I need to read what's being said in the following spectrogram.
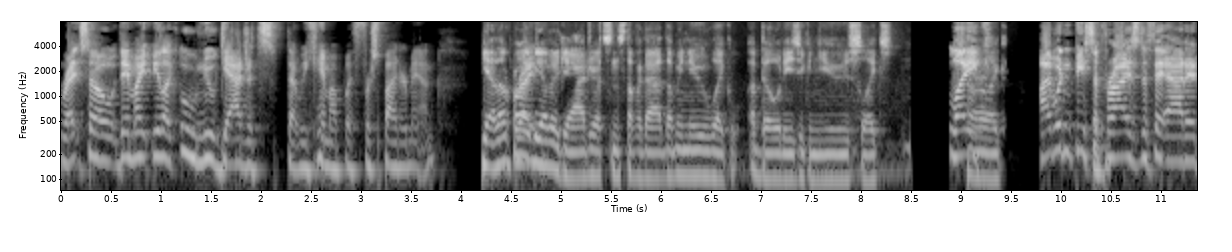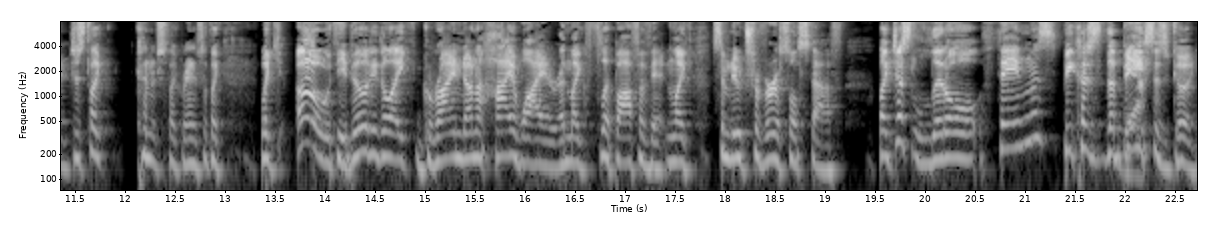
right? So they might be like, ooh, new gadgets that we came up with for Spider-Man. Yeah, there'll probably Right. be other gadgets and stuff like that. There'll be new like abilities you can use, like Like, like I wouldn't be surprised if they added just like kind of just like random stuff, like like oh, the ability to like grind on a high wire and like flip off of it, and like some new traversal stuff. Like just little things because the base is good.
